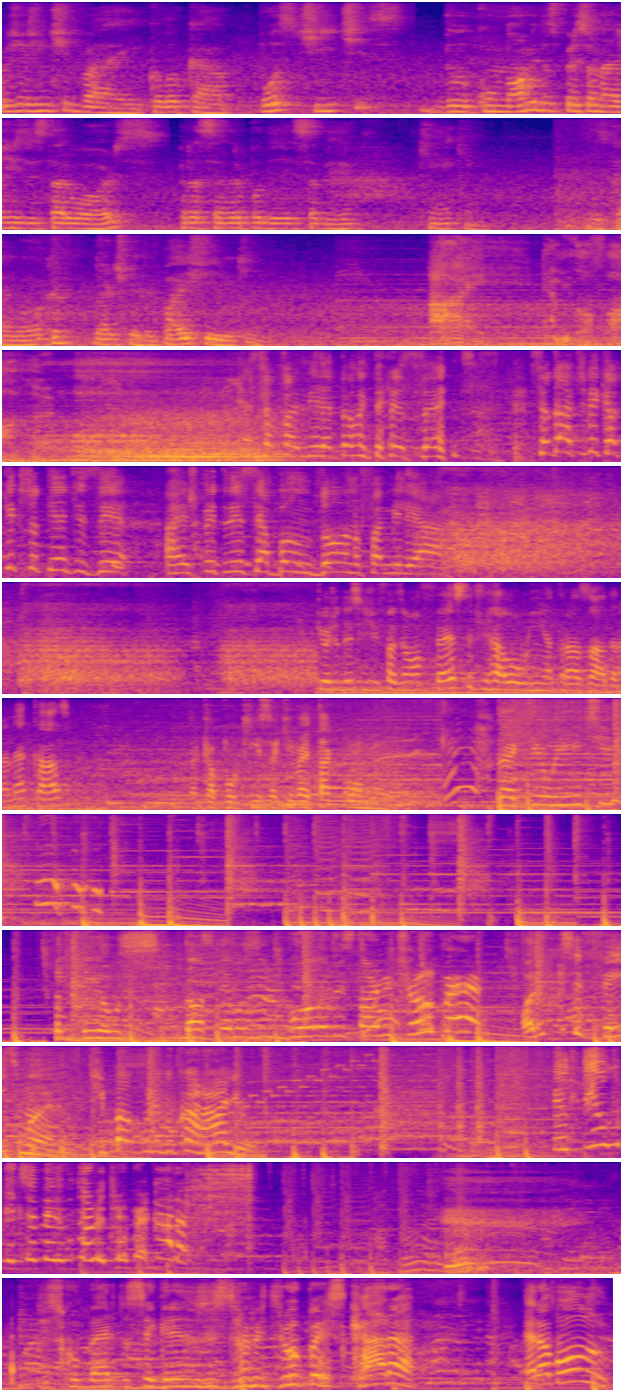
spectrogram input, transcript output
Hoje a gente vai colocar post-its do- com o nome dos personagens do Star Wars pra Sandra poder saber quem é quem. Luke Skywalker, Darth Vader, pai e filho aqui. I am your father. Essa família é tão interessante. Seu Darth Vader, o que, que o senhor tem a dizer a respeito desse abandono familiar? Que hoje eu decidi fazer uma festa de Halloween atrasada na minha casa. Daqui a pouquinho isso aqui vai estar como? Daqui o It. Deus, nós temos um bolo do Stormtrooper! Olha o que você fez, mano. Que bagulho do caralho. Meu Deus, o que você fez com o Stormtrooper, cara? Descoberto os segredos dos Stormtroopers, cara! Era bolo!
